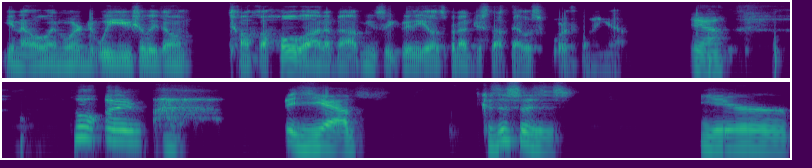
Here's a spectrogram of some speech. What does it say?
you know, and we're, we usually don't talk a whole lot about music videos, but I just thought that was worth pointing out. Yeah. Well, um, yeah, because this is year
